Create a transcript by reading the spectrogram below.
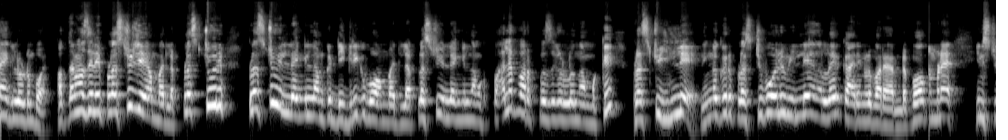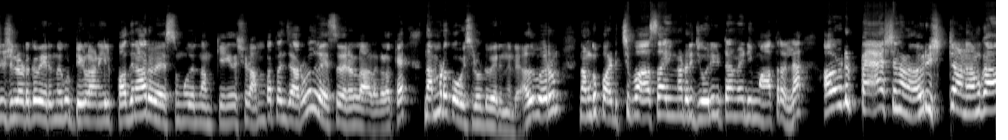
മേഖലയിലോട്ടും പോകാം. പത്താം ക്ലാസ് ഇല്ലെങ്കിൽ പ്ലസ് ടു ചെയ്യാൻ പറ്റില്ല. പ്ലസ് ടു പ്ലസ് ടു ഇല്ലെങ്കിൽ നമുക്ക് ഡിഗ്രിക്ക് പോകാൻ പറ്റില്ല. പ്ലസ് ടു ഇല്ലെങ്കിൽ നമുക്ക് പല പർപ്പസുകളിലും നമുക്ക് പ്ലസ് ടു ഇല്ലേ? നിങ്ങൾക്കൊരു പ്ലസ് ടു പോലും ഇല്ലേ എന്നുള്ള കാര്യങ്ങൾ പറയാറുണ്ട്. ഇപ്പോൾ നമ്മുടെ ഇൻസ്റ്റിറ്റ്യൂഷനിലോട്ട് വരുന്ന കുട്ടികളാണെങ്കിൽ പതിനാറ് വയസ്സ് മുതൽ നമുക്ക് ഏകദേശം ഒരു അമ്പത്തഞ്ച് അറുപത് വയസ്സ് വരെയുള്ള ആളുകളൊക്കെ നമ്മുടെ കോഴ്സിലോട്ട് വരുന്നുണ്ട്. അത് വെറും നമുക്ക് പഠിച്ച് പാസ്സായി ഇങ്ങോട്ട് ജോലി കിട്ടാൻ വേണ്ടി മാത്രമല്ല അവരുടെ പാഷനാണ് അവർ ഇഷ്ടമാണ്. നമുക്ക് ആ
